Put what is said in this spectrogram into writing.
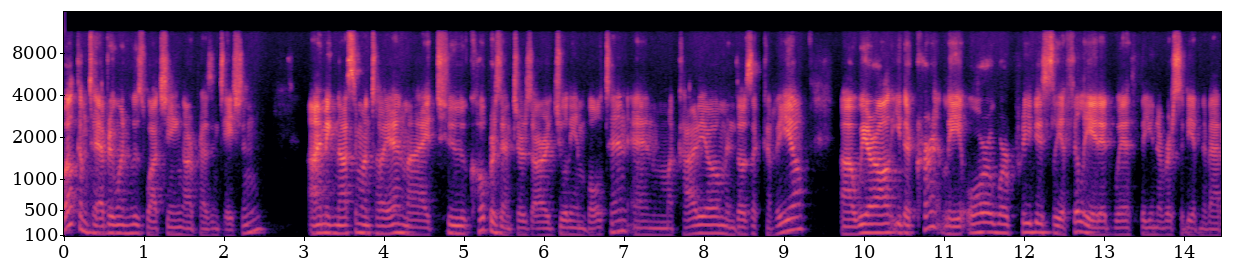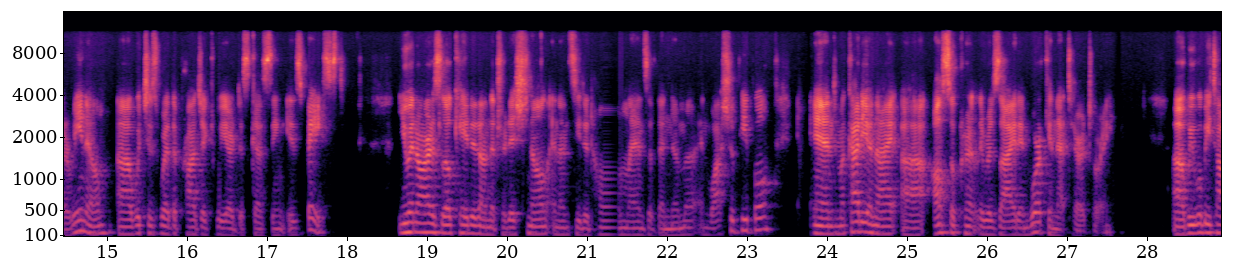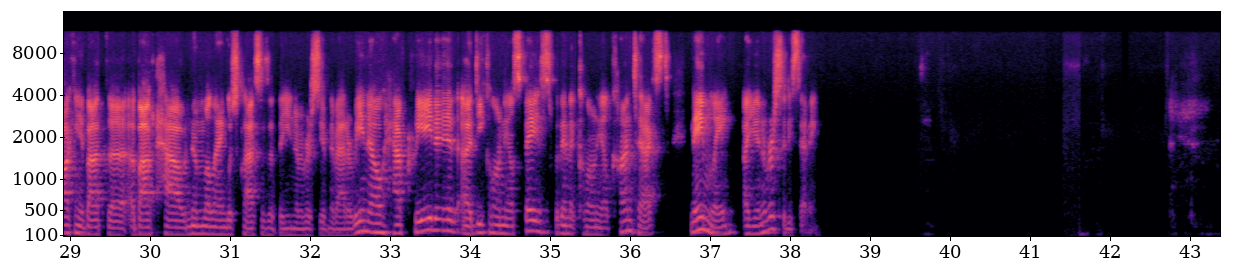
Welcome to everyone who's watching our presentation. I'm Ignacio Montoya and my two co-presenters are Julian Bolton and Macario Mendoza Carrillo. Uh, we are all either currently or were previously affiliated with the University of Nevada, Reno, uh, which is where the project we are discussing is based. UNR is located on the traditional and unceded homelands of the Numa and Washoe people, and Macario and I uh, also currently reside and work in that territory. Uh, we will be talking about the about how Numa language classes at the University of Nevada, Reno have created a decolonial space within a colonial context, namely a university setting.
